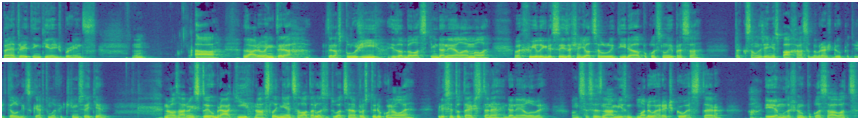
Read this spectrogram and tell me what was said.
penetrating teenage brains. Hmm. A zároveň teda, teda spolu žijí Izabela s tím Danielem, ale ve chvíli, kdy se jí začne dělat celulitída a poklesnou prsa, tak samozřejmě spáchá sebevraždu, protože to je logické v tomhle fikčním světě. No a zároveň se to i obrátí následně, celá tahle situace naprosto dokonale, kdy se to též stane Danielovi. On se seznámí s mladou herečkou Esther a i jemu začnou poklesávat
